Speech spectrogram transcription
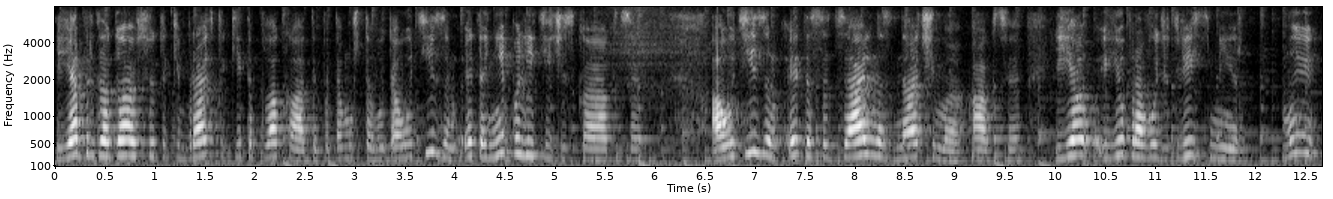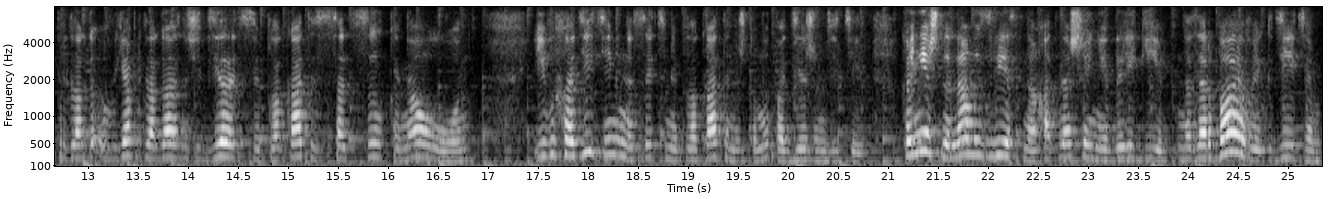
И я предлагаю все-таки брать какие-то плакаты, потому что вот аутизм это не политическая акция, Аутизм – это социально значимая акция, и ее проводит весь мир. Мы предлага... Я предлагаю значит, делать плакаты с отсылкой на ООН и выходить именно с этими плакатами, что мы поддержим детей. Конечно, нам известно отношение Дороги Назарбаевой к детям,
